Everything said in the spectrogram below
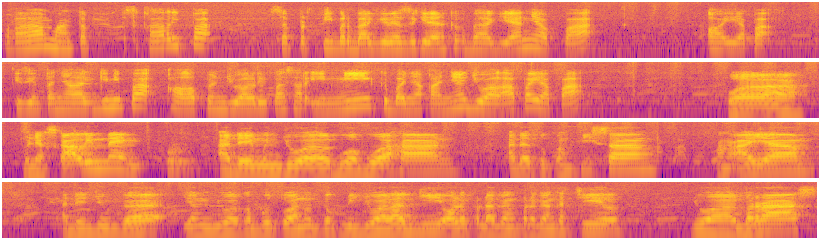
Wah mantap sekali Pak. Seperti berbagi rezeki dan kebahagiaan ya Pak. Oh iya Pak, izin tanya lagi nih Pak. Kalau penjual di pasar ini kebanyakannya jual apa ya Pak? Wah, banyak sekali, Neng. Ada yang menjual buah-buahan, ada tukang pisang, tukang ayam, ada juga yang jual kebutuhan untuk dijual lagi oleh pedagang-pedagang kecil, jual beras,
